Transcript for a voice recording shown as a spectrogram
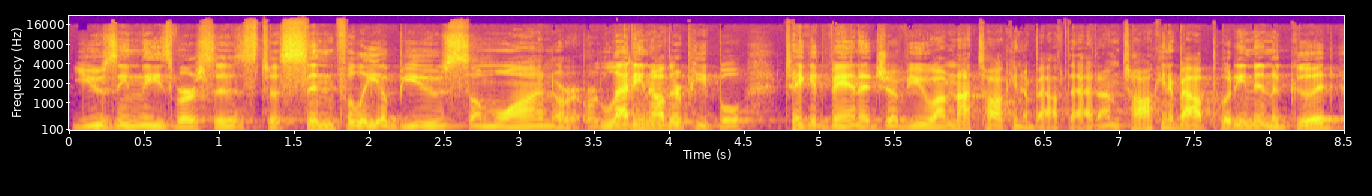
using these verses to sinfully abuse someone or, or letting other people take advantage of you. I'm not talking about that. I'm talking about putting in a good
